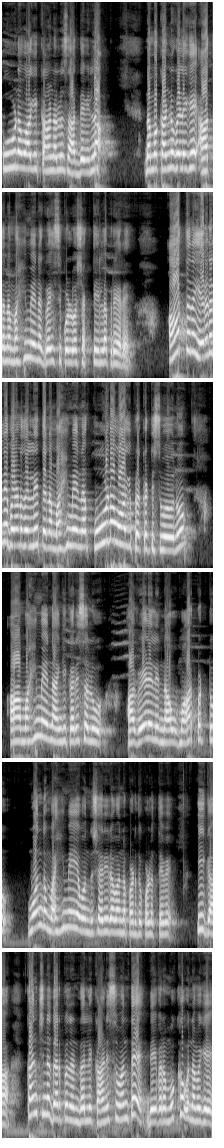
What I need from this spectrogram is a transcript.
ಪೂರ್ಣವಾಗಿ ಕಾಣಲು ಸಾಧ್ಯವಿಲ್ಲ. ನಮ್ಮ ಕಣ್ಣುಗಳಿಗೆ ಆತನ ಮಹಿಮೆಯನ್ನು ಗ್ರಹಿಸಿಕೊಳ್ಳುವ ಶಕ್ತಿ ಇಲ್ಲ ಪ್ರಿಯರೇ. ಆತನ ಎರಡನೇ ಬರಣದಲ್ಲಿ ತನ್ನ ಮಹಿಮೆಯನ್ನು ಪೂರ್ಣವಾಗಿ ಪ್ರಕಟಿಸುವವನು ಆ ಮಹಿಮೆಯನ್ನು ಅಂಗೀಕರಿಸಲು ಆ ವೇಳೆಯಲ್ಲಿ ನಾವು ಮಾರ್ಪಟ್ಟು ಒಂದು ಮಹಿಮೆಯ ಒಂದು ಶರೀರವನ್ನು ಪಡೆದುಕೊಳ್ಳುತ್ತೇವೆ. ಈಗ ಕಂಚಿನ ದರ್ಪಣದಲ್ಲಿ ಕಾಣಿಸುವಂತೆ ದೇವರ ಮುಖವು ನಮಗೆ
